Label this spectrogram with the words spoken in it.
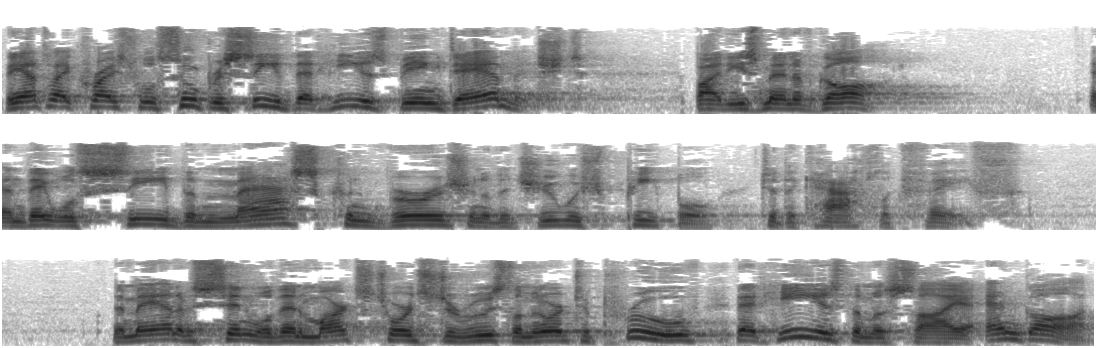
The Antichrist will soon perceive that he is being damaged by these men of God and they will see the mass conversion of the Jewish people to the Catholic faith. The man of sin will then march towards Jerusalem in order to prove that he is the Messiah and God.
